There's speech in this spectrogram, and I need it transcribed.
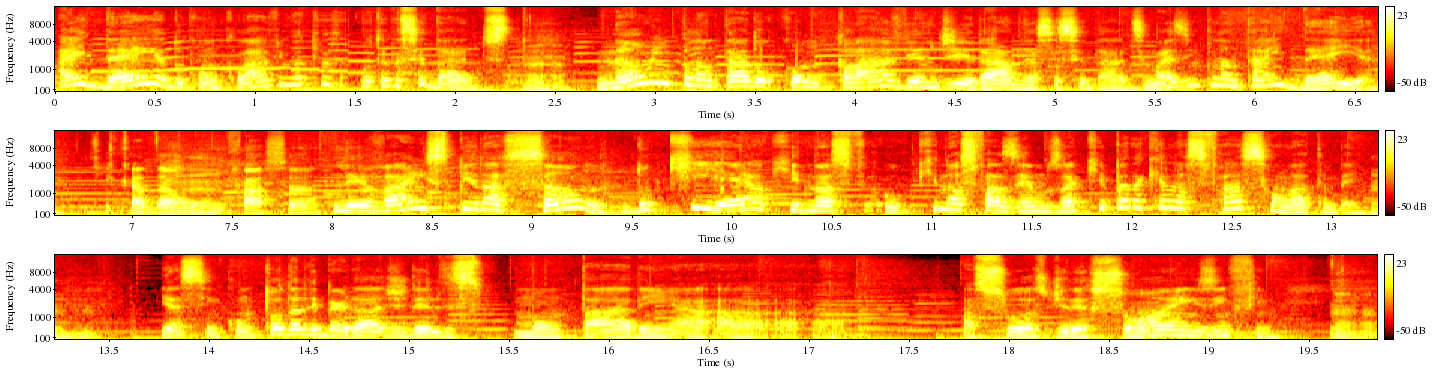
a ideia do conclave em outras, outras cidades. Uhum. Não implantar o conclave Andirá nessas cidades, mas implantar a ideia. Que cada um faça. Levar a inspiração do que é o que nós, o que nós fazemos aqui para que elas façam lá também. Uhum. E assim, com toda a liberdade deles montarem a- a- a- as suas direções, enfim. Uhum.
